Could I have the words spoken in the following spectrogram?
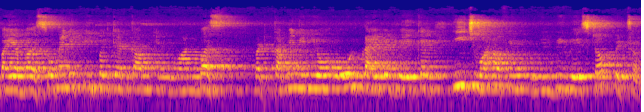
by a bus so many people can come in one bus but coming in your own private vehicle, each one of you will be waste of petrol.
